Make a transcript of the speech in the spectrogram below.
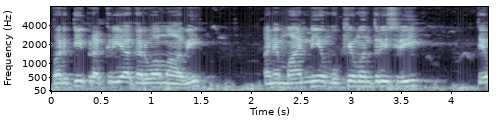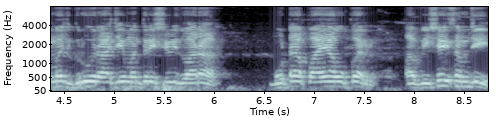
ભરતી પ્રક્રિયા કરવામાં આવી અને માનનીય મુખ્યમંત્રી શ્રી તેમજ ગૃહ રાજ્યમંત્રી શ્રી દ્વારા મોટા પાયા ઉપર આ વિષય સમજી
